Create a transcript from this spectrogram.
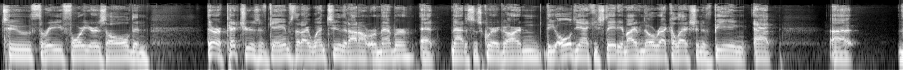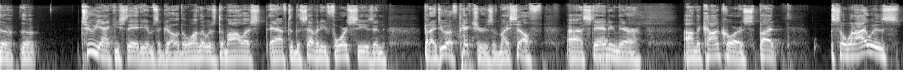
two, three, four years old. And there are pictures of games that I went to that I don't remember at Madison Square Garden, the old Yankee Stadium. I have no recollection of being at uh, the the two Yankee stadiums ago, the one that was demolished after the 74 season. But I do have pictures of myself uh, standing there on the concourse. But so when I was,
